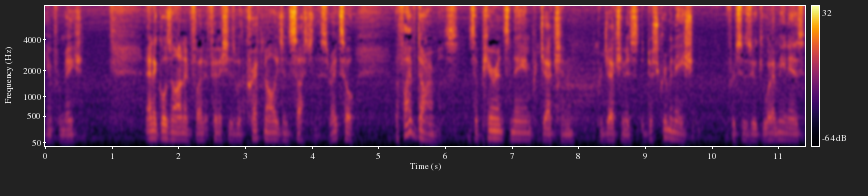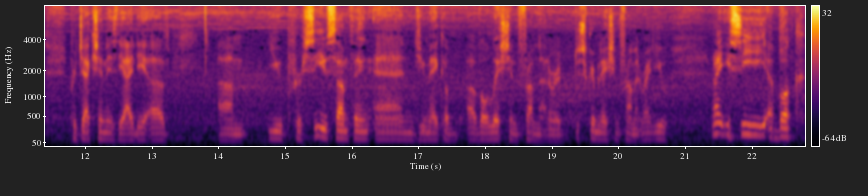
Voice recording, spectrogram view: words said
information. And it goes on and fin- finishes with correct knowledge and suchness, right? So the five dharmas is appearance, name, projection. Projection is discrimination for Suzuki. What I mean is, projection is the idea of um, you perceive something and you make a, a volition from that or a discrimination from it, right? You, right? You see a book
